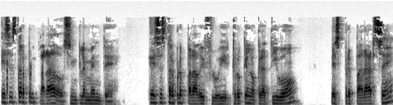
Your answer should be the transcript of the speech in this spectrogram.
es estar preparado, simplemente. Es estar preparado y fluir. Creo que en lo creativo es prepararse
